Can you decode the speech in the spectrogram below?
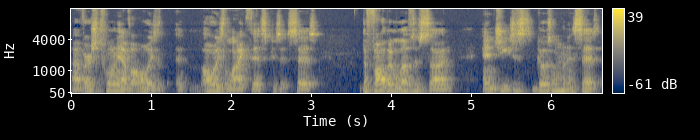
Uh, verse 20, I've always always liked this because it says, The Father loves the Son, and Jesus goes on and says,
